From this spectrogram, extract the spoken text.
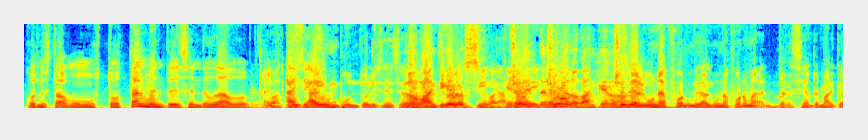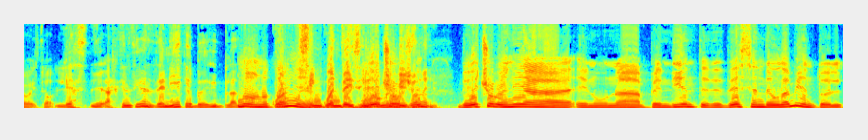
cuando estábamos totalmente desendeudados. Hay, hay, un punto, licenciado. Los banqueros sí. yo, los banqueros yo de alguna forma, de alguna forma, recién remarcaba esto. Argentina tenía que pedir plata. No, no tenía. 55 mil millones. De, de, hecho, venía en una pendiente de desendeudamiento. El,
